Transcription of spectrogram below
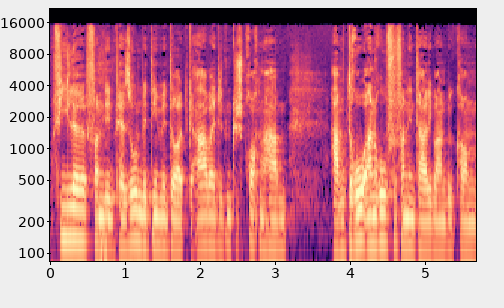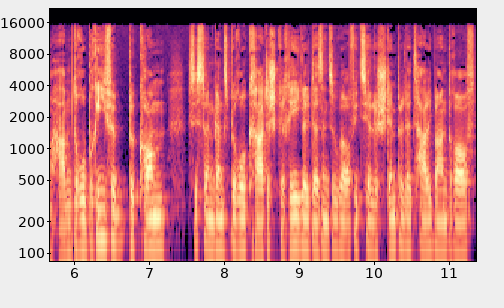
Viele von den Personen, mit denen wir dort gearbeitet und gesprochen haben, haben Drohanrufe von den Taliban bekommen, haben Drohbriefe bekommen. Es ist dann ganz bürokratisch geregelt, da sind sogar offizielle Stempel der Taliban drauf.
